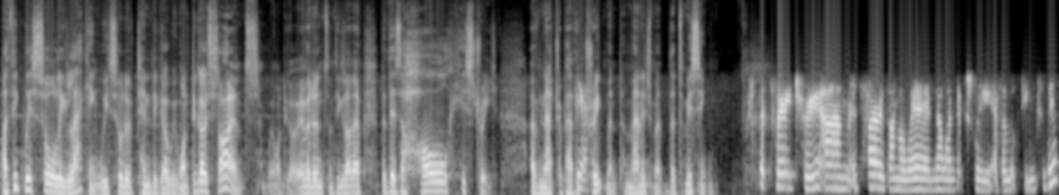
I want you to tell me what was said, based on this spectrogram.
I think we're sorely lacking. We sort of tend to go, we want to go science, we want to go evidence and things like that, but there's a whole history of naturopathic yeah. treatment management that's missing. That's very true. Um, as far as I'm aware, no one's actually ever looked into this.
